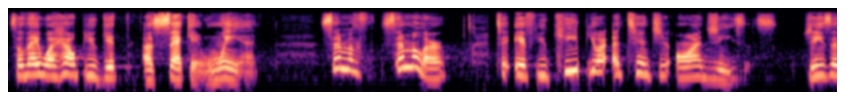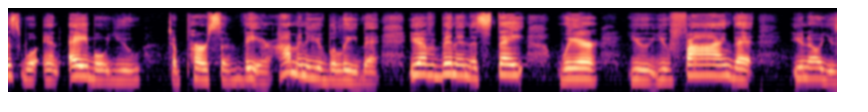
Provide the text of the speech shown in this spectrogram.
So they will help you get a second win. Similar, similar to if you keep your attention on Jesus, Jesus will enable you to persevere. How many of you believe that? You ever been in a state where you, you find that you know you're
